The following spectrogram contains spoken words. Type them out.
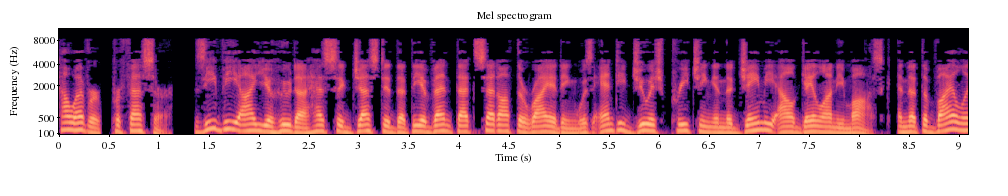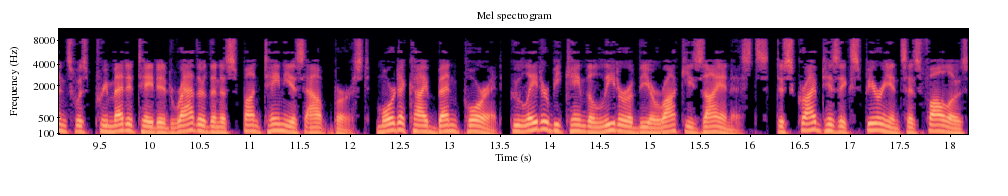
However, Professor. Zvi Yehuda has suggested that the event that set off the rioting was anti-Jewish preaching in the Jami al-Gailani Mosque, and that the violence was premeditated rather than a spontaneous outburst. Mordecai ben Porat, who later became the leader of the Iraqi Zionists, described his experience as follows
